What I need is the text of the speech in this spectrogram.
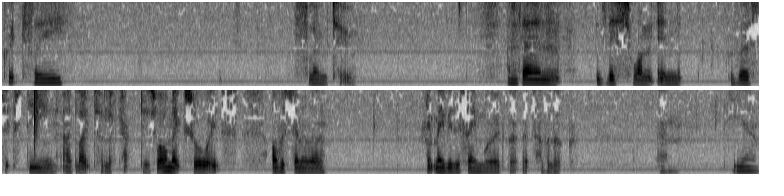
quickly flow to. And then this one in verse 16 I'd like to look at as well, make sure it's of a similar, it may be the same word, but let's have a look. Here.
